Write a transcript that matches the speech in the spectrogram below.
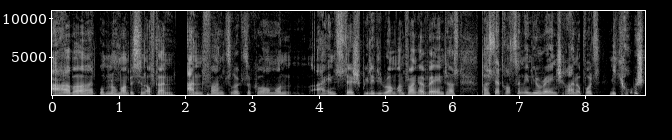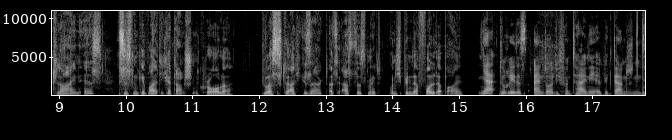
Aber, um nochmal ein bisschen auf deinen Anfang zurückzukommen und eins der Spiele, die du am Anfang erwähnt hast, passt ja trotzdem in die Range rein. Obwohl es mikrobisch klein ist, ist es ein gewaltiger Dungeon Crawler. Du hast es gleich gesagt, als erstes mit. Und ich bin da voll dabei. Ja, du redest eindeutig von Tiny Epic Dungeons.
